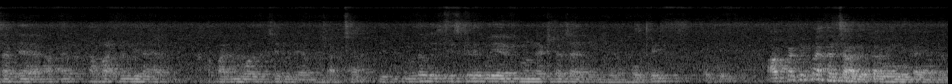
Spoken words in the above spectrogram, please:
अपार्टमेंट भी लाया अपार्टमेंट बहुत अच्छे मिले हमें अच्छा। मतलब इस, इसके लिए कोई उन्होंने एक्स्ट्रा चार्ज नहीं किया। Okay okay. आपका कितना खर्चा आ जाता है महीने का यहाँ पर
